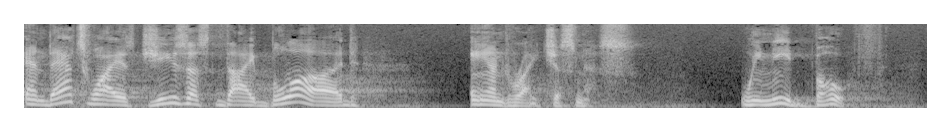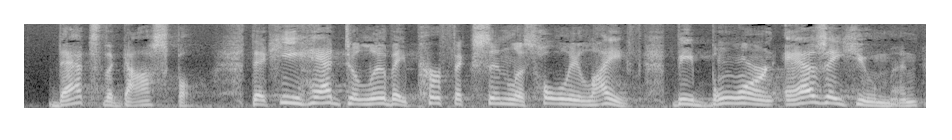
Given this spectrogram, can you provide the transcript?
And that's why it's Jesus, thy blood, and righteousness. We need both. That's the gospel. That he had to live a perfect, sinless, holy life, be born as a human,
